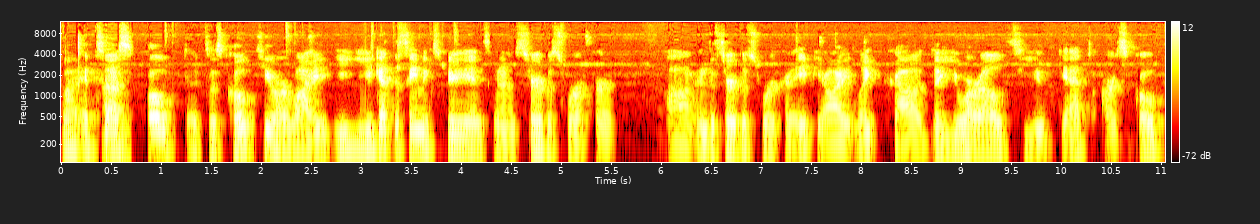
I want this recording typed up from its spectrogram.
Well, it's a Um, scoped, it's a scoped URI. You, you get the same experience in a service worker, uh, in the service worker API. Like uh, the URLs you get are scoped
